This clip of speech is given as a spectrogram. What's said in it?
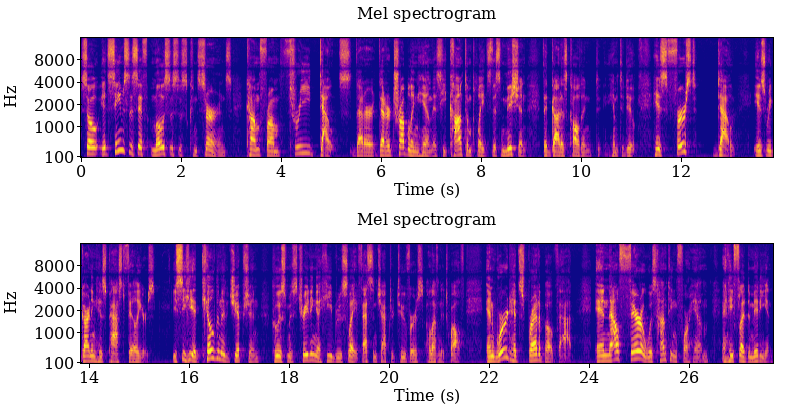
So it seems as if Moses' concerns come from three doubts that are, that are troubling him as he contemplates this mission that God has called him to, him to do. His first doubt is regarding his past failures. You see, he had killed an Egyptian who was mistreating a Hebrew slave. That's in chapter 2, verse 11 to 12. And word had spread about that. And now Pharaoh was hunting for him, and he fled to Midian.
